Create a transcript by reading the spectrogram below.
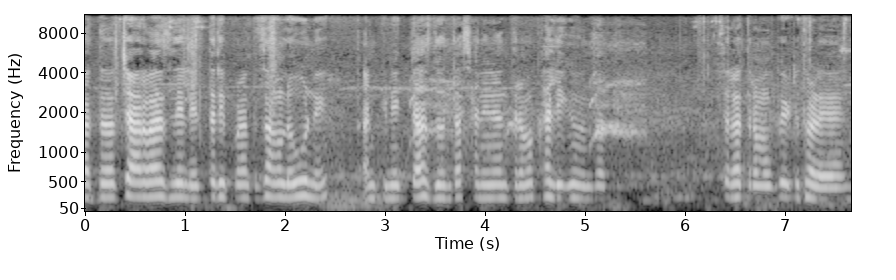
आता चार वाजलेले आहेत तरी पण आता चांगलं ऊन आहे. आणखीन एक तास दोन तासाने नंतर मग खाली घेऊन जाते. चला तर मग भेटू थोड्या वेळाने.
